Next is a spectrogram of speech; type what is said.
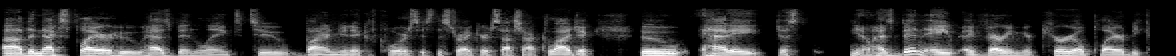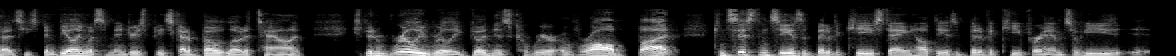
uh, the next player who has been linked to Bayern Munich, of course, is the striker Sasha Kalajdzic, who had a just you know, has been a, a very mercurial player because he's been dealing with some injuries, but he's got a boatload of talent. He's been really, really good in his career overall, but consistency is a bit of a key. Staying healthy is a bit of a key for him. So he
